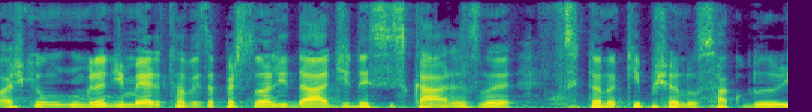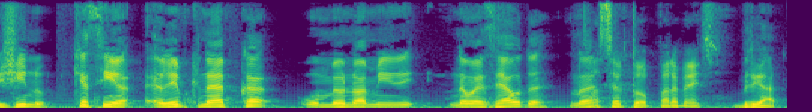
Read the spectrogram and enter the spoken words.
acho que um, um grande mérito, talvez, a personalidade desses caras, né? Citando aqui, puxando o saco do Gino, que assim, eu lembro que na época o meu nome não é Zelda, né? Acertou, parabéns. Obrigado.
